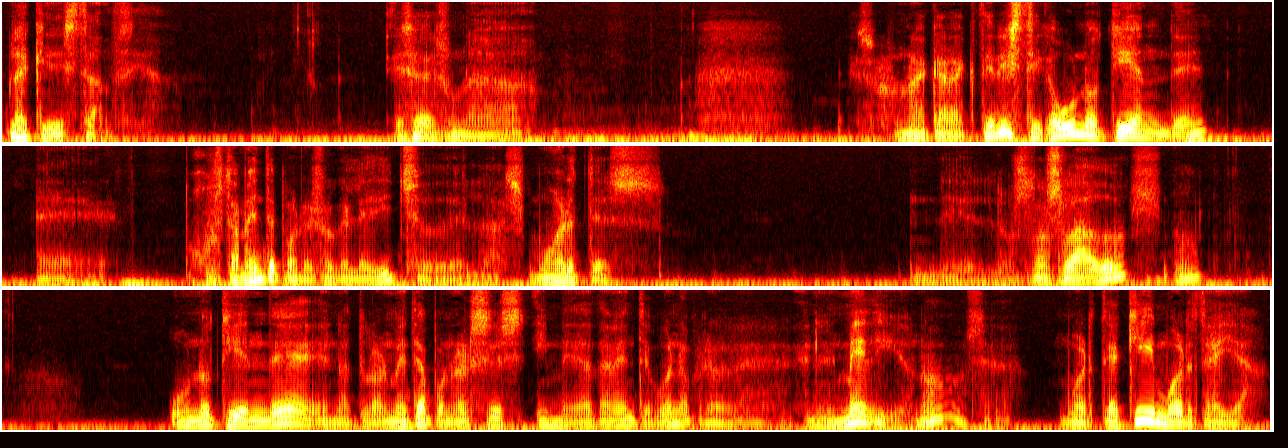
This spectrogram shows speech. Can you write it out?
la equidistancia. Esa es una, es una característica. Uno tiende, eh, justamente por eso que le he dicho, de las muertes de los dos lados, ¿no? uno tiende naturalmente a ponerse inmediatamente, bueno, pero en el medio, ¿no? O sea, muerte aquí, muerte allá.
